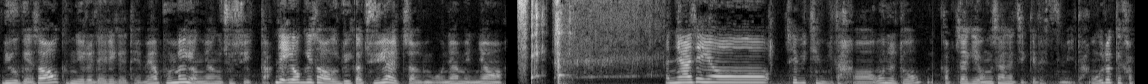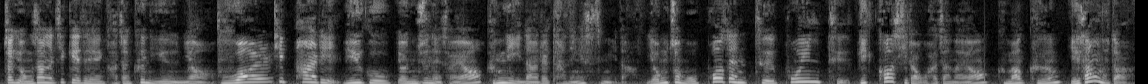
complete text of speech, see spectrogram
미국에서 금리를 내리게 되면 분명히 영향을 줄 수 있다. 근데 여기서 우리가 주의할 점이 뭐냐면요. 안녕하세요. 세비티입니다. 어, 오늘도 갑자기 영상을 찍게 됐습니다. 어, 이렇게 갑자기 영상을 찍게 된 가장 큰 이유는요. 9월 18일 미국 연준에서요. 금리 인하를 단행했습니다. 0.5%포인트 비컷이라고 하잖아요. 그만큼 예상보다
